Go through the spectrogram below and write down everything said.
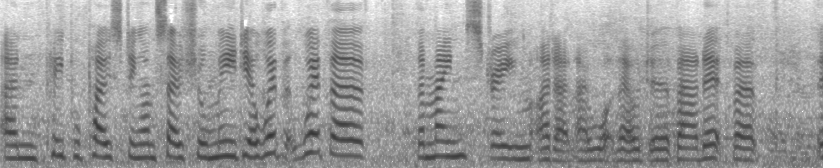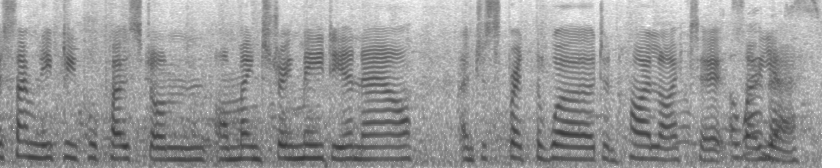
and people posting on social media, whether, whether the mainstream, I don't know what they'll do about it, but there's so many people post on, on mainstream media now and just spread the word and highlight it. So yeah. Awareness.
